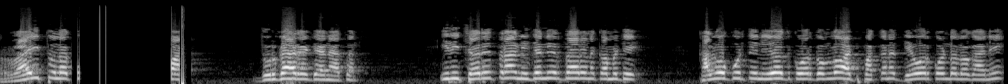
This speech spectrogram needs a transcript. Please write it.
రైతులకు దుర్గారెడ్డి అనే అతను. ఇది చరిత్ర నిజ నిర్ధారణ కమిటీ. కల్వకుర్తి నియోజకవర్గంలో అటు పక్కన దేవరకొండలో గాని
